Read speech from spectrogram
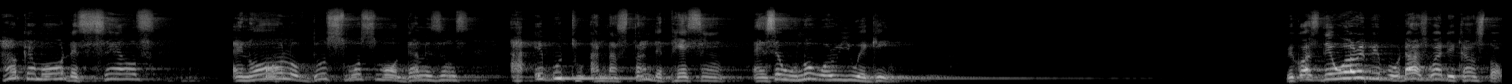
How come all the cells and all of those small, small organisms are able to understand the person and say, We'll not worry you again. Because they worry people, that's why they can't stop.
